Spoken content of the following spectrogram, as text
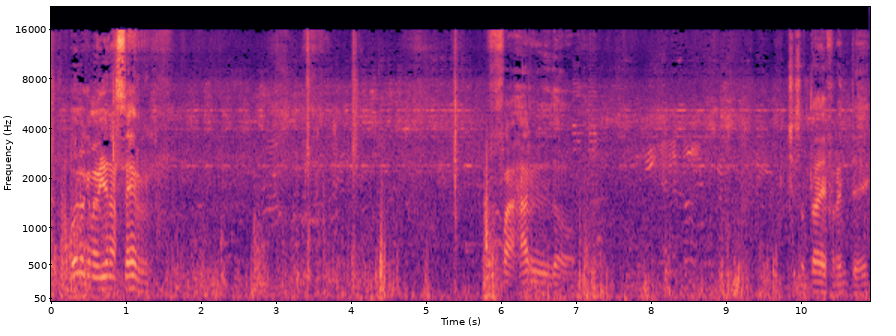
El pueblo que me viene a hacer. Fajardo. Eso está de frente, eh.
